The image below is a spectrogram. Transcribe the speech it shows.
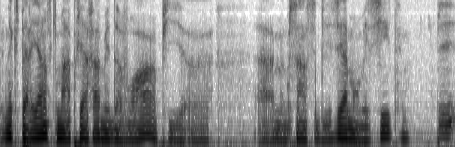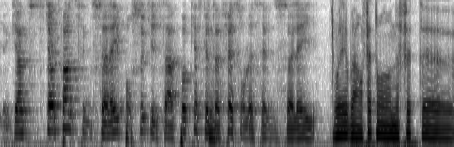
une expérience qui m'a appris à faire mes devoirs, puis à me sensibiliser à mon métier. Puis quand tu, quand tu parles du Cirque du Soleil, pour ceux qui ne le savent pas, qu'est-ce que tu as fait sur le Cirque du Soleil? Oui, ben en fait, on a fait. euh,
